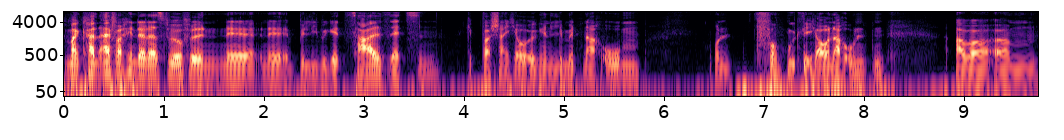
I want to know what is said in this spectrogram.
man kann einfach hinter das Würfeln eine, eine beliebige Zahl setzen Gibt wahrscheinlich auch irgendein Limit nach oben und vermutlich auch nach unten. Aber ähm,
